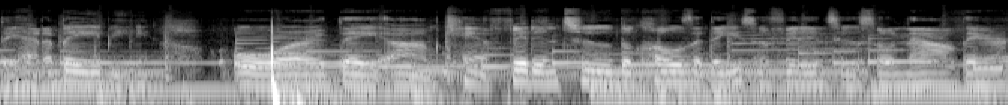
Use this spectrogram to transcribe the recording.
they had a baby, or they um, can't fit into the clothes that they used to fit into, so now they're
